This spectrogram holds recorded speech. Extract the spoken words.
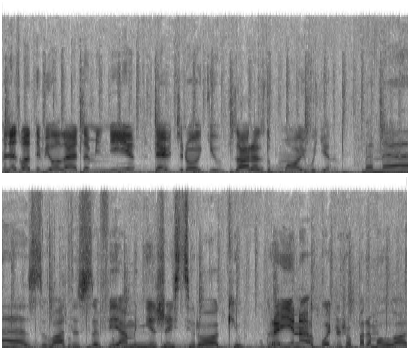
Мене звати Віолета, мені 9 років. Зараз допомагаю воєнним. Мене звати Софія, мені 6 років. Україна хочу, щоб перемогла.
